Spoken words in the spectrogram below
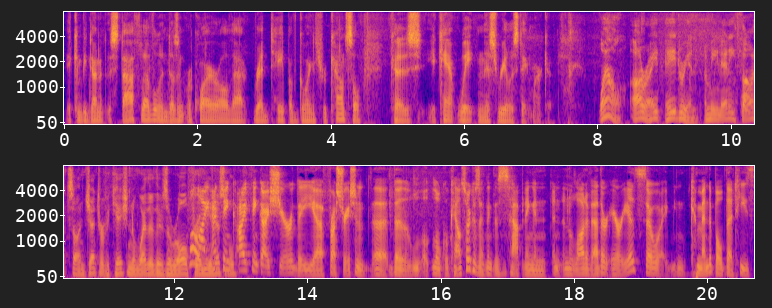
it can be done at the staff level and doesn't require all that red tape of going through council because you can't wait in this real estate market. Well, all right, Adrienne. I mean, any thoughts on gentrification and whether there's a role for Well, a I, I municipal? think I think I share the uh, frustration of the, the lo- local councillor because I think this is happening in, in, in a lot of other areas. So I mean, commendable that he's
